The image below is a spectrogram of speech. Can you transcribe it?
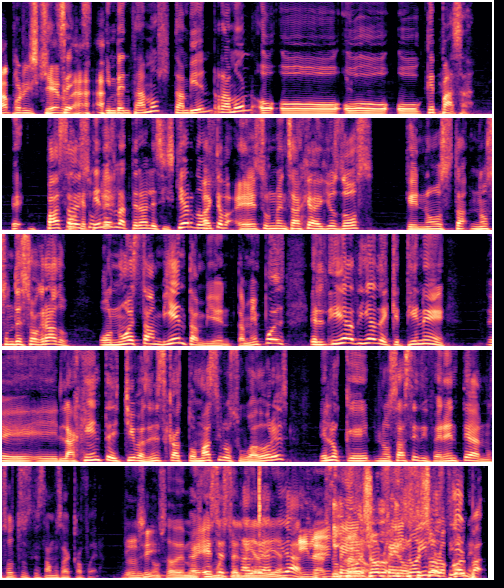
Va por ¿se- izquierda. ¿Inventamos también, Ramón? ¿O, o- o- o qué pasa? Eh, pasa Porque eso. tienes laterales izquierdos. ahí te va. Es un mensaje a ellos dos que no, está, no son de su agrado. O no están bien también. También puedes. El día a día de que tiene eh, la gente de Chivas, en este caso Tomás y los jugadores, es lo que nos hace diferente a nosotros que estamos acá afuera. Sí. No sabemos Esa cómo es está el una día realidad. Y la no es solo, y es culpa,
